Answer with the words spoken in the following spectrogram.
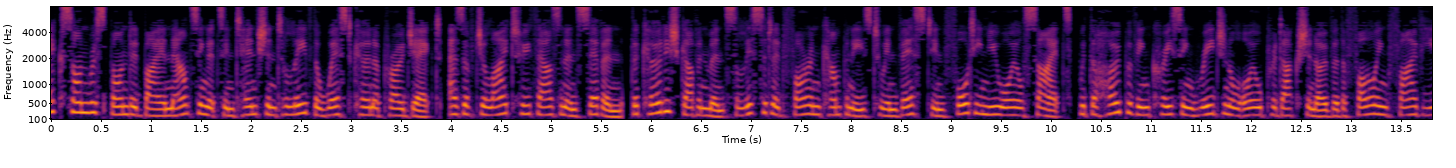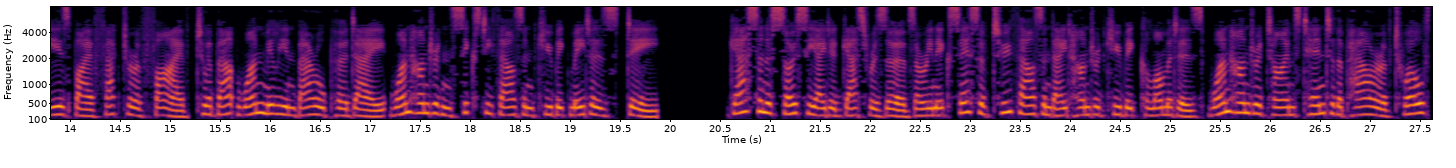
Exxon responded by announcing its intention to leave the West Qurna project. As of July 2007, the Kurdish government solicited foreign companies to invest in 40 new oil sites, with the hope of increasing regional oil production over the following five years by a factor of five, to about 1 million barrel per day 160,000 cubic meters, d. Gas and associated gas reserves are in excess of 2,800 cubic kilometers 100 times 10 to the power of 12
